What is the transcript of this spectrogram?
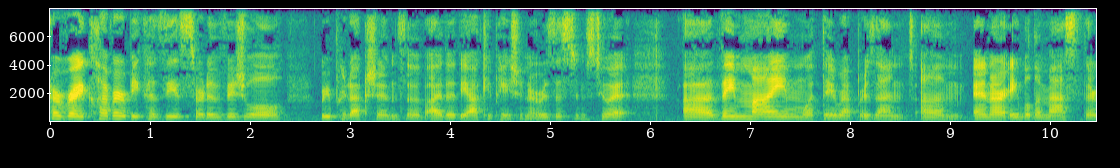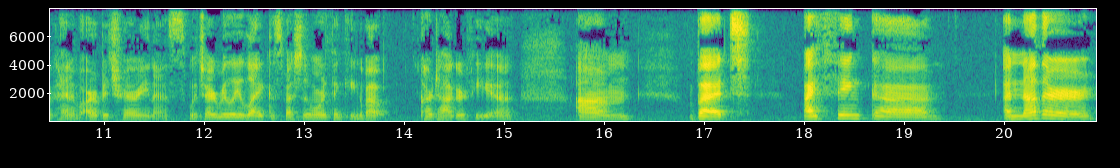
are very clever because these sort of visual reproductions of either the occupation or resistance to it, uh, they mime what they represent um, and are able to mask their kind of arbitrariness, which I really like, especially when we're thinking about cartography. Um, but I think uh, another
